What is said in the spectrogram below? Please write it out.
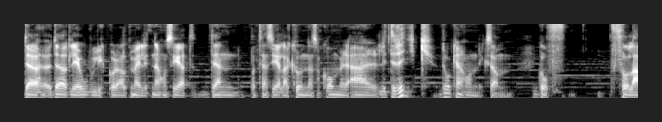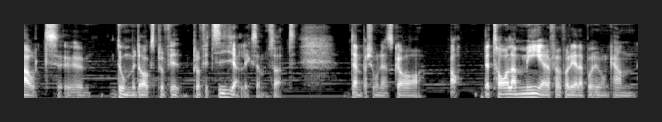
dö dödliga olyckor och allt möjligt när hon ser att den potentiella kunden som kommer är lite rik. Då kan hon liksom gå full out eh, domedagsprofetia liksom. Så att den personen ska ja, betala mer för att få reda på hur hon kan,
